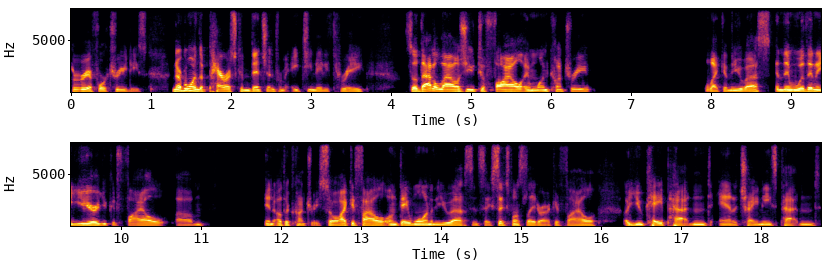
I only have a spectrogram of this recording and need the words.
three or four treaties. Number one, the Paris Convention from 1883. So that allows you to file in one country, like in the US, and then within a year, you could file um, in other countries. So I could file on day one in the US and say six months later, I could file a UK patent and a Chinese patent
